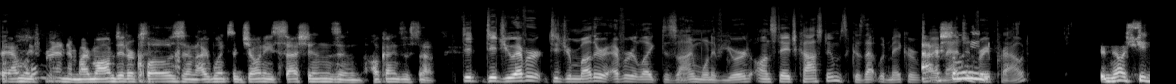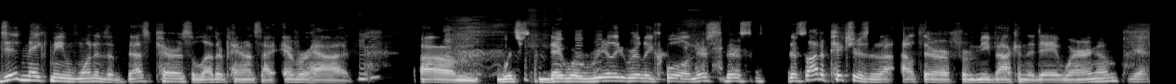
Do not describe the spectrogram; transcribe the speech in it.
family friend, and my mom did her clothes, and I went to Joni's sessions and all kinds of stuff. Did did you ever? Did your mother ever like design one of your onstage costumes? Because that would make her, Actually, I imagine, very proud. No, she did make me one of the best pairs of leather pants I ever had. um, which they were really, really cool. And there's there's there's a lot of pictures out there from me back in the day wearing them. Yeah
